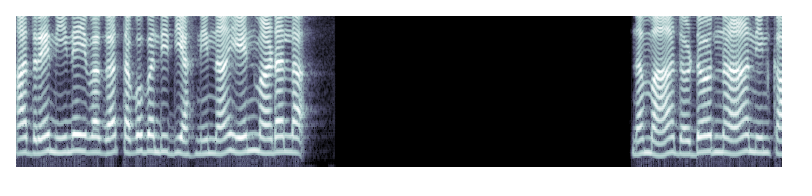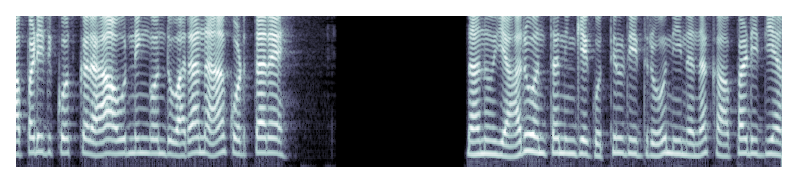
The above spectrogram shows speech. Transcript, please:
ಆದರೆ ನೀನೇ ಇವಾಗ ತಗೊಬಂದಿದ್ಯಾ ನಿನ್ನ ಏನು ಮಾಡಲ್ಲ? ನಮ್ಮ ದೊಡ್ಡವ್ರನ್ನ ನೀನು ಕಾಪಾಡಿದಕ್ಕೋಸ್ಕರ ಅವ್ರು ನಿಂಗೊಂದು ವರನ ಕೊಡ್ತಾರೆ. ನಾನು ಯಾರು ಅಂತ ನಿಂಗೆ ಗೊತ್ತಿಲ್ದಿದ್ರು ನೀನನ್ನು ಕಾಪಾಡಿದ್ಯಾ?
